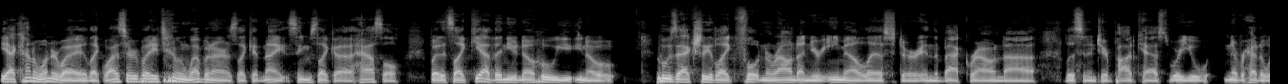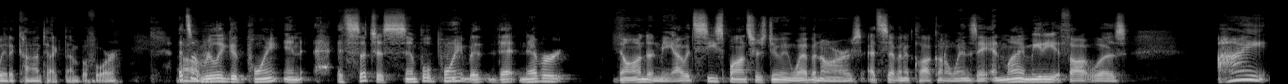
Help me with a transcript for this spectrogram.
yeah, I kind of wonder why, like, why is everybody doing webinars like at night? Seems like a hassle, but it's like, yeah, then you know who you, you know, who's actually like floating around on your email list or in the background uh, listening to your podcast where you never had a way to contact them before. That's um, a really good point, and it's such a simple point, but that never dawned on me. I would see sponsors doing webinars at seven o'clock on a Wednesday, and my immediate thought was, I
